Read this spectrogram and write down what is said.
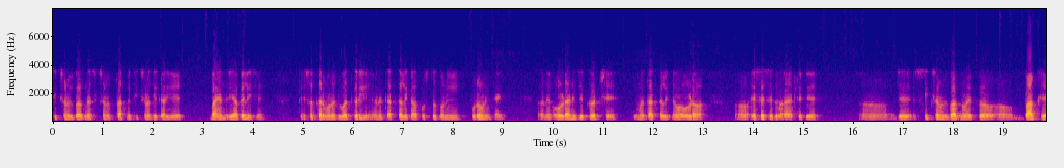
શિક્ષણ વિભાગના શિક્ષણ પ્રાથમિક શિક્ષણ અધિકારીએ બાંહેધરી આપેલી છે. કે સરકારમાં રજૂઆત કરી અને તાત્કાલિક આ પુસ્તકોની પુરવણી થાય. અને ઓરડાની જે ઘટ છે, એમાં તાત્કાલિક નવા ઓરડા એસએસએ દ્વારા એટલે કે જે શિક્ષણ વિભાગનો એક ભાગ છે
